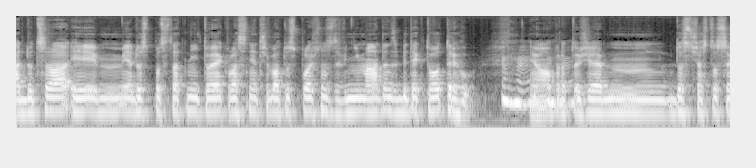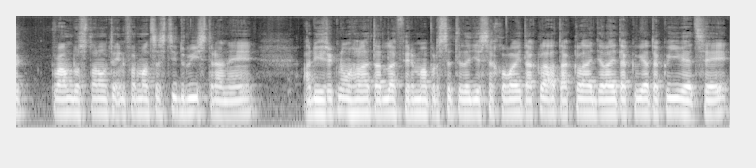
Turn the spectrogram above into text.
a docela i je dost podstatný to, jak vlastně třeba tu společnost vnímá ten zbytek toho trhu. Mm-hmm, jo, mm-hmm. protože mm, dost často se k vám dostanou ty informace z té druhé strany a když řeknou, hele, tahle firma, prostě ty lidi se chovají takhle a takhle, dělají takové a takové věci,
